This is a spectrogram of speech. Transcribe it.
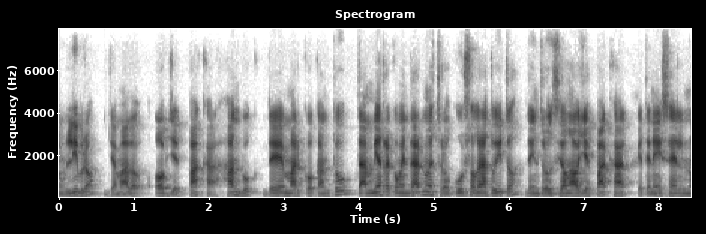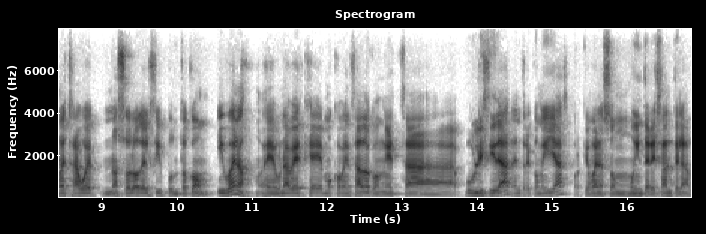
un libro llamado Object Pascal Handbook de Marco Cantú. También recomendar nuestro curso gratuito de introducción a Object Pascal que tenéis en nuestra web no solo delphi.com. Y bueno, eh, una vez que hemos comenzado con esta publicidad entre comillas, porque bueno, son muy interesantes las,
